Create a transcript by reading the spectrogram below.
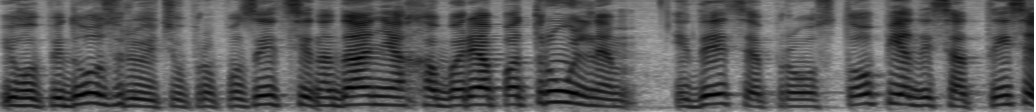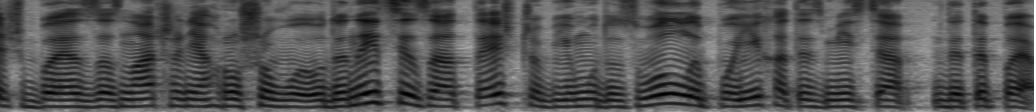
Його підозрюють у пропозиції надання хабаря патрульним. Йдеться про 150 тисяч без зазначення грошової одиниці за те, щоб йому дозволили поїхати з місця ДТП.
